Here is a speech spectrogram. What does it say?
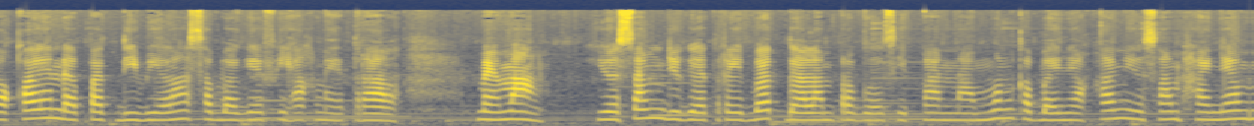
tokoh yang dapat dibilang sebagai pihak netral. Memang Yusam juga terlibat dalam pergosipan, namun kebanyakan Yusam hanya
